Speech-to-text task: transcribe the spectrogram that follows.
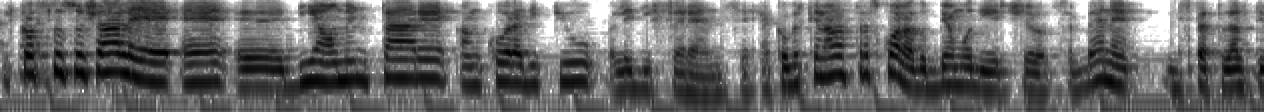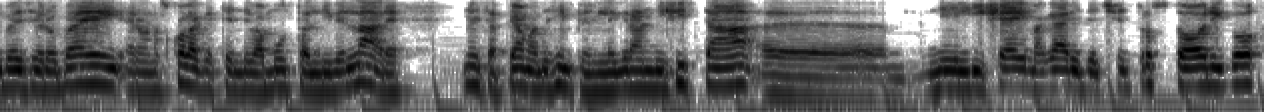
Il costo sociale è eh, di aumentare ancora di più le differenze. Ecco perché la nostra scuola, dobbiamo dircelo, sebbene rispetto ad altri paesi europei era una scuola che tendeva molto a livellare, noi sappiamo ad esempio nelle grandi città, eh, nei licei magari del centro storico,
